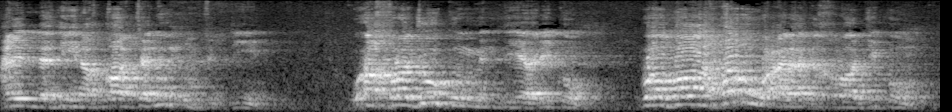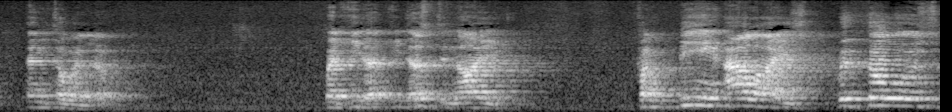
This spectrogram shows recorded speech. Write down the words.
عن الذين قاتلوكم في الدين وأخرجوكم من دياركم وظاهروا على إخراجكم أن تولوا But he, he does deny you from being allies with those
